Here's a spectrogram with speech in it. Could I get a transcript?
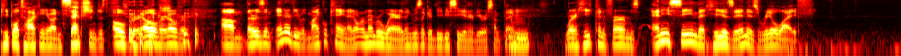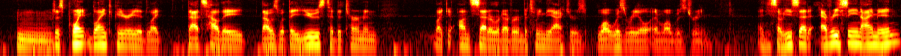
people talking about Inception just over and over and over. Um, there was an interview with Michael Caine. I don't remember where. I think it was like a BBC interview or something, Mm-hmm. where he confirms any scene that he is in is real life Mm. just point blank period like that's how they that was what they used to determine like on set or whatever in between the actors what was real and what was dream. And he, so he said every scene i'm in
